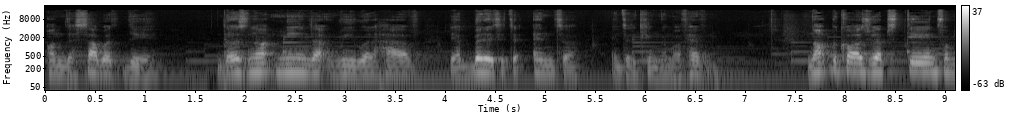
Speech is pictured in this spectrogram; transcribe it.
on the Sabbath day does not mean that we will have the ability to enter into the kingdom of heaven. Not because we abstain from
